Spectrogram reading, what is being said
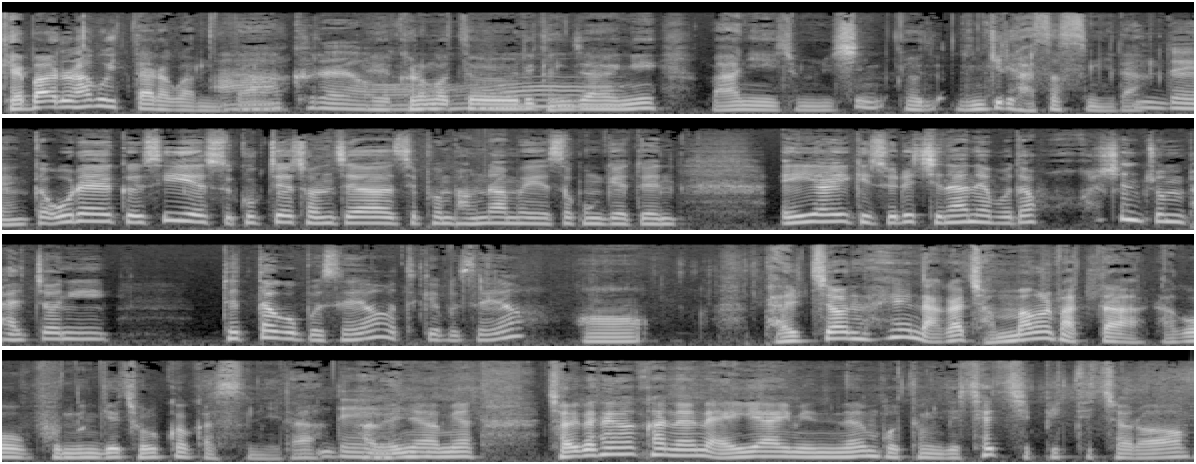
개발을 하고 있다라고 합니다. 아, 그래요? 예, 그런 것들이 굉장히 많이 좀 신, 어, 눈길이 갔었습니다. 네. 그러니까 올해 그 CES 국제 전자 제품 박람회에서 공개된 AI 기술이 지난해보다 훨씬 좀 발전이 됐다고 보세요? 어떻게 보세요? 어, 발전해 나갈 전망을 봤다라고 보는 게 좋을 것 같습니다. 네. 아, 왜냐하면 저희가 생각하는 AI는 보통 이제 챗 GPT처럼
